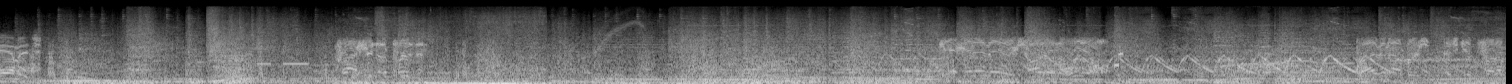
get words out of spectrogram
damaged. Crash into the prison. Get in there, on the wheel. Five in numbers, let's get in front of.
